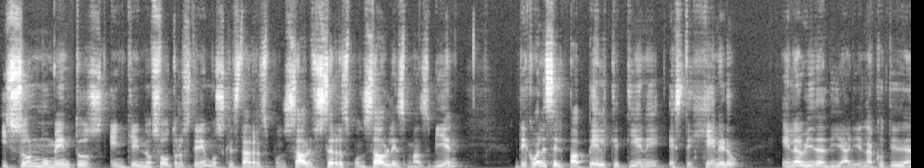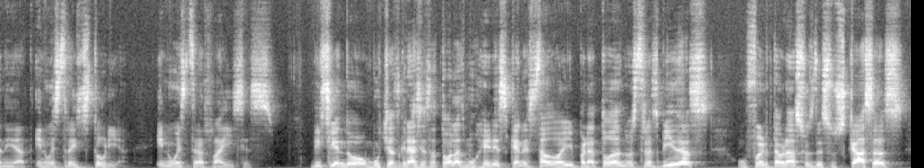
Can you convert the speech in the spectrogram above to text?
y son momentos en que nosotros tenemos que estar responsables, ser responsables más bien de cuál es el papel que tiene este género en la vida diaria, en la cotidianidad, en nuestra historia, en nuestras raíces. Diciendo muchas gracias a todas las mujeres que han estado ahí para todas nuestras vidas, un fuerte abrazo desde sus casas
